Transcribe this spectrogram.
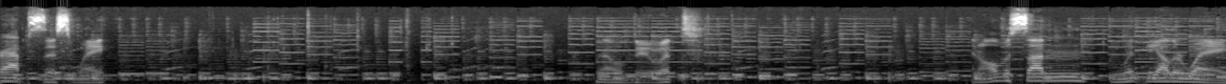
Perhaps this way. That'll do it. And all of a sudden, we went the other way.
